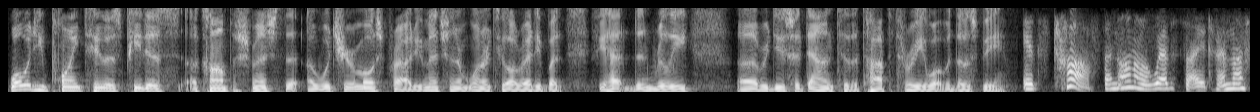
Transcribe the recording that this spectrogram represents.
what would you point to as PETA's accomplishments that, of which you're most proud? You mentioned one or two already, but if you had to really uh, reduce it down to the top three, what would those be? It's tough. And on our website, I must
